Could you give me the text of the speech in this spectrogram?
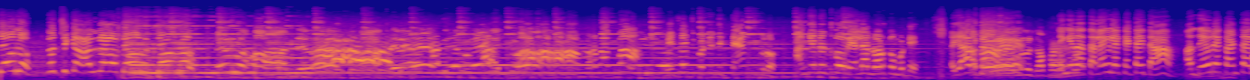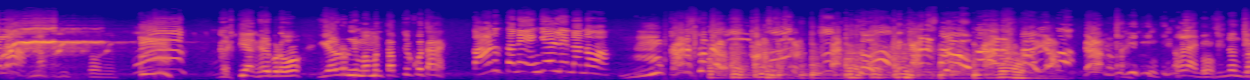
ದೇವ್ರು ಚಿಕ್ಕ ದೇವ್ರು ದೇವ್ರು. ಪರಮಾತ್ಮ ಮೆಸೇಜ್ ಕೊಟ್ಟಿದ್ದಕ್ಕೆ ಥ್ಯಾಂಕ್ಸ್ ಗುರು. ಹಂಗೆ ನಿಂತ್ಕೋರು ಎಲ್ಲ ನೋಡ್ಕೊಂಡ್ಬಿಟ್ಟೆ ಯಾರು ನಿಂಗಿನ ತಲೆಗಿಲೆ ಕೆಟ್ಟಾಯ್ತಾ ಅಲ್ಲಿ ದೇವ್ರೆ ಕಾಣ್ತಾ ಇಲ್ಲ ಗಟ್ಟಿಯಾಗಿ ಹೇಳ್ಬಿಡು. ಎಲ್ರು ನಿಮ್ಮಮ್ಮನ್ ತಪ್ಪು ತಿಳ್ಕೊತಾರೆ. ಕಾಣಿಸ್ತಾನೆ ಹೆಂಗೆ ಹೇಳಿ ನಾನು? ಹ್ಮ್ ಕಾಣಿಸ್ತು ಅಂತ ಹೇಳು. ಕಾಣಿಸ್ತು. ಕಾಣಿಸ್ತು ಕಾಣಿಸ್ತು. ಹೇಳು, ಹೇಳು. ತಗೊಳ ಇನ್ನೊಂದು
